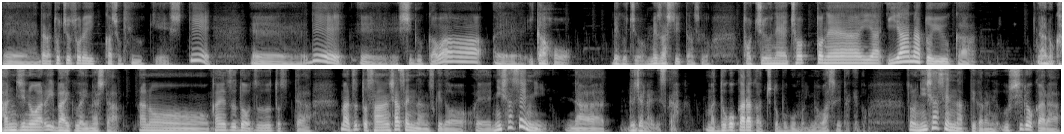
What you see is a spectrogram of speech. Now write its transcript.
えー、だから途中それ一箇所休憩して、えー、で、えー、渋川、えー、伊香保出口を目指していったんですけど途中ねちょっとねいや嫌なというかあの感じの悪いバイクがいました。あの関越道ずっと吸ったら、まあ、ずっと3車線なんですけど、えー、2車線になるじゃないですか。まあ、どこからかちょっと僕も今忘れたけどその2車線になってからね後ろから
